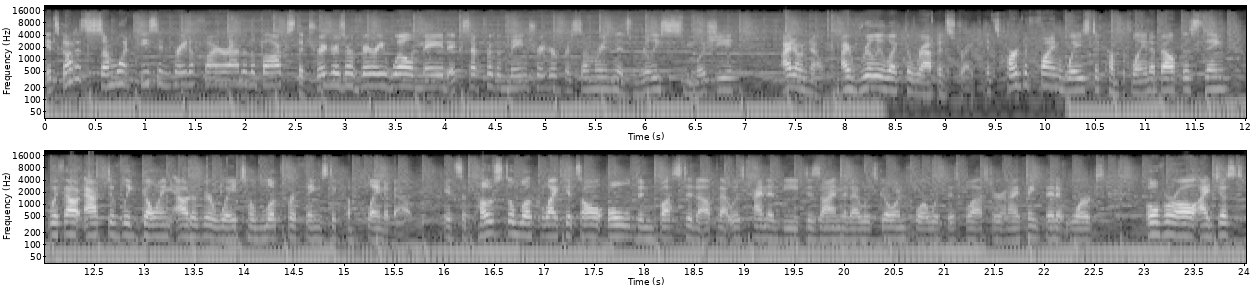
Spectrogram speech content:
It's got a somewhat decent rate of fire out of the box. The triggers are very well made, except for the main trigger. For some reason, it's really smushy. I don't know. I really like the Rapid Strike. It's hard to find ways to complain about this thing without actively going out of your way to look for things to complain about. It's supposed to look like it's all old and busted up. That was kind of the design that I was going for with this blaster, and I think that it works. Overall, I just...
